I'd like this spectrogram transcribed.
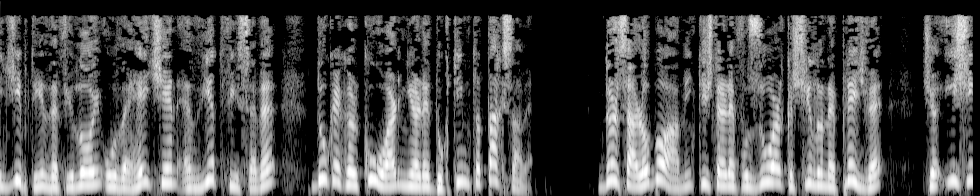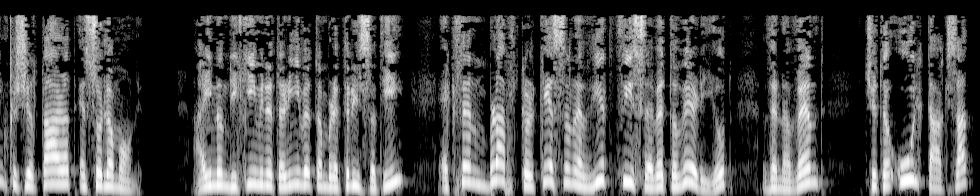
Egjipti dhe filloi udhëheqjen e 10 fiseve duke kërkuar një reduktim të taksave. Ndërsa Roboami kishte refuzuar këshillën e pleqve që ishin këshilltarët e Solomonit. Ai në ndikimin e të rinjve të mbretrisë së tij e kthen mbrapsh kërkesën e 10 fiseve të veriut dhe në vend që të ul taksat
